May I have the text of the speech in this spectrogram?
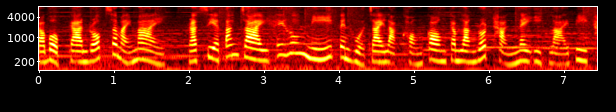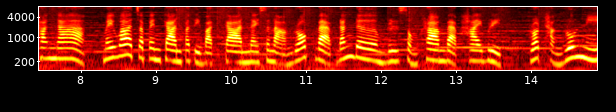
ระบบการรบสมัยใหม่ รัสเซียตั้งใจให้รุ่นนี้เป็นหัวใจหลักของกองกำลังรถถังในอีกหลายปีข้างหน้า ไม่ว่าจะเป็นการปฏิบัติการในสนามรบแบบดั้งเดิม หรือสงครามแบบไฮบริด รถถังรุ่นนี้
